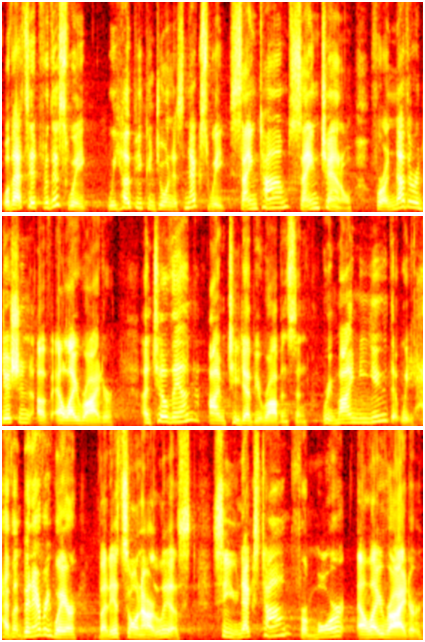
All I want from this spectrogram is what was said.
Well, that's it for this week. We hope you can join us next week, same time, same channel, for another edition of LA Rider. Until then, I'm T.W. Robinson, reminding you that we haven't been everywhere, but it's on our list. See you next time for more LA Rider.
